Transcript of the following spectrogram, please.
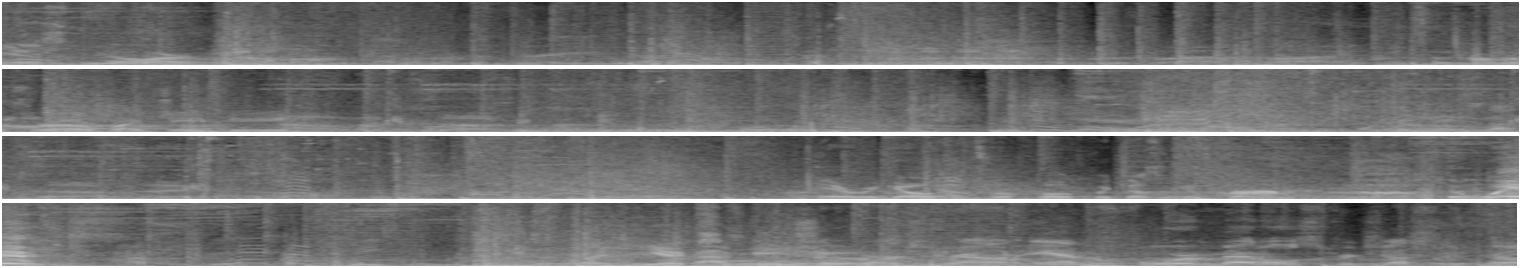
Yes, we are. Into a normal throw by JP. There we go. Into a poke, but doesn't confirm. The whiff! EX That's first round and four medals for Justin Coe.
